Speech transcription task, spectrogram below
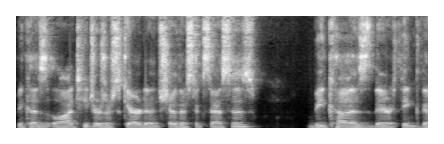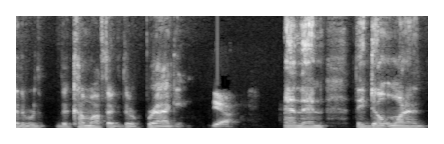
Because a lot of teachers are scared to share their successes because they think that they come off like they're bragging. Yeah, and then they don't want to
